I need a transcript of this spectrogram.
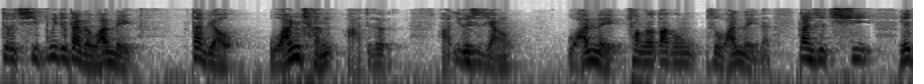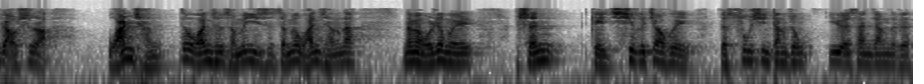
这个七不一定代表完美，代表完成啊，这个啊，一个是讲完美，创造大功是完美的，但是七也表示了完成。这个完成什么意思？怎么完成呢？那么我认为神给七个教会的书信当中，一月三章那个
